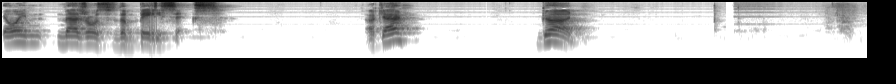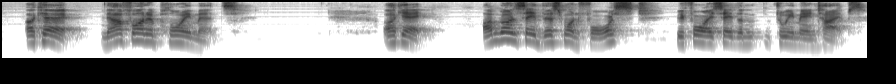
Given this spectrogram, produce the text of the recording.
It only measures the basics. Okay? Good. Okay, now for unemployment. Okay, I'm going to say this one first before I say the three main types.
